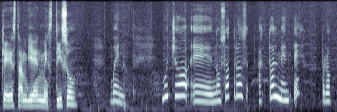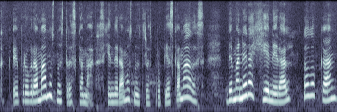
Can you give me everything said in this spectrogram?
que es también mestizo. Bueno, mucho eh, nosotros actualmente eh, programamos nuestras camadas, generamos nuestras propias camadas. De manera general, todo can,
